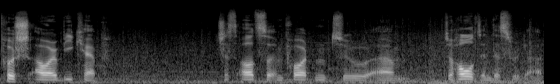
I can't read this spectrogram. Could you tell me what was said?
push our B-cap. Which is also important to, um, to hold in this regard.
